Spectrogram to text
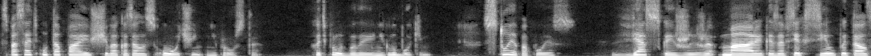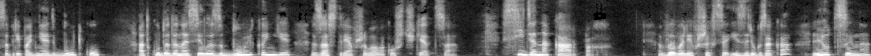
Спасать утопающего оказалось очень непросто, хоть пруд был и неглубоким. Стоя по пояс, в вязкой жиже, Марек изо всех сил пытался приподнять будку, откуда доносилось бульканье застрявшего в окошечке отца. Сидя на карпах, вывалившихся из рюкзака, Люцина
